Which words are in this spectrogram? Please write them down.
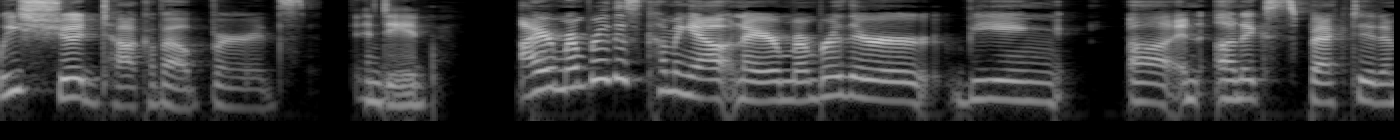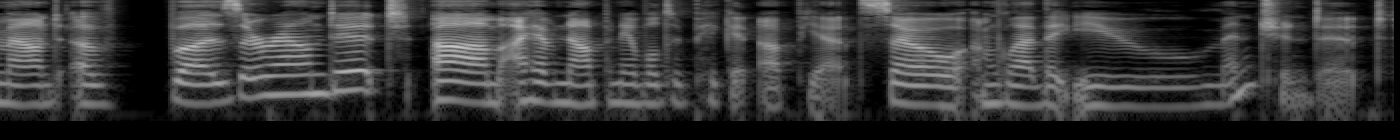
We should talk about birds. Indeed. I remember this coming out, and I remember there being uh, an unexpected amount of buzz around it. Um, I have not been able to pick it up yet, so I'm glad that you mentioned it.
